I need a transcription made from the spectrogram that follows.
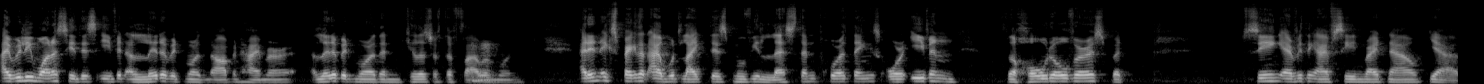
I really want to see this even a little bit more than Oppenheimer, a little bit more than Killers of the Flower Mhm. Moon. I didn't expect that I would like this movie less than Poor Things or even the holdovers, but seeing everything I've seen right now, yeah,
